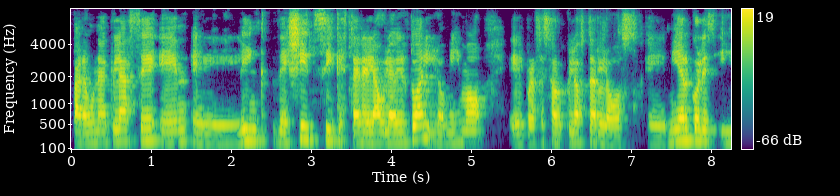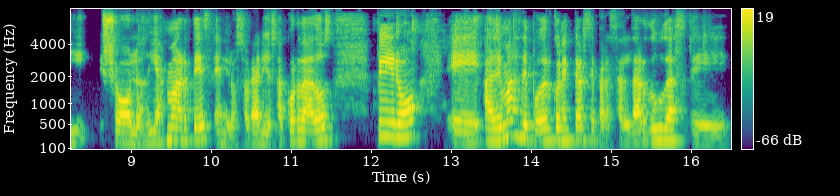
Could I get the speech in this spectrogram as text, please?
para una clase en el link de Jitsi que está en el aula virtual. Lo mismo el profesor Kloster los eh, miércoles y yo los días martes en los horarios acordados. Pero eh, además de poder conectarse para saldar dudas eh,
